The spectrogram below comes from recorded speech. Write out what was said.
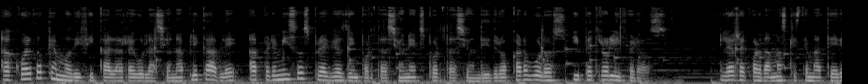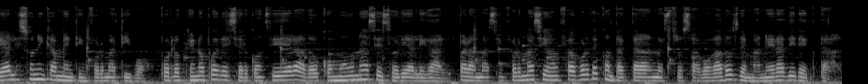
Acuerdo que modifica la regulación aplicable a permisos previos de importación y exportación de hidrocarburos y petrolíferos. Les recordamos que este material es únicamente informativo, por lo que no puede ser considerado como una asesoría legal. Para más información, favor de contactar a nuestros abogados de manera directa.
